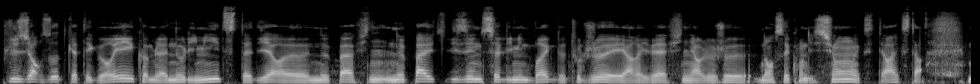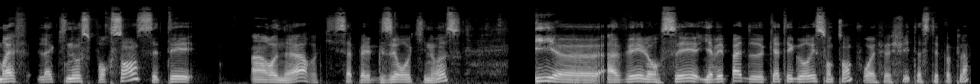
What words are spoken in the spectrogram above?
plusieurs autres catégories comme la no limit, c'est-à-dire euh, ne pas ne pas utiliser une seule limit break de tout le jeu et arriver à finir le jeu dans ces conditions, etc., etc. Bref, la Kinos Pourcent, c'était un runner qui s'appelle Xerokinos qui euh, avait lancé, il n'y avait pas de catégorie 100 ans pour FF8 à cette époque-là.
